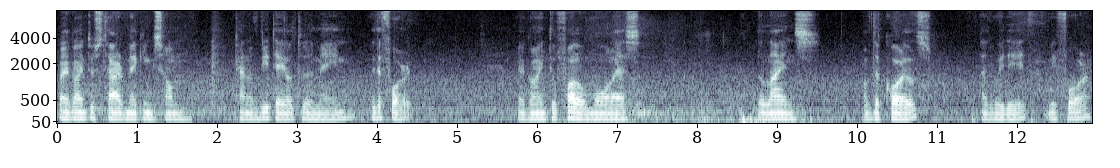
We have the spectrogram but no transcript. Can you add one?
we're going to start making some kind of detail to the mane with the forward. We're going to follow more or less the lines of the coils that we did before.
